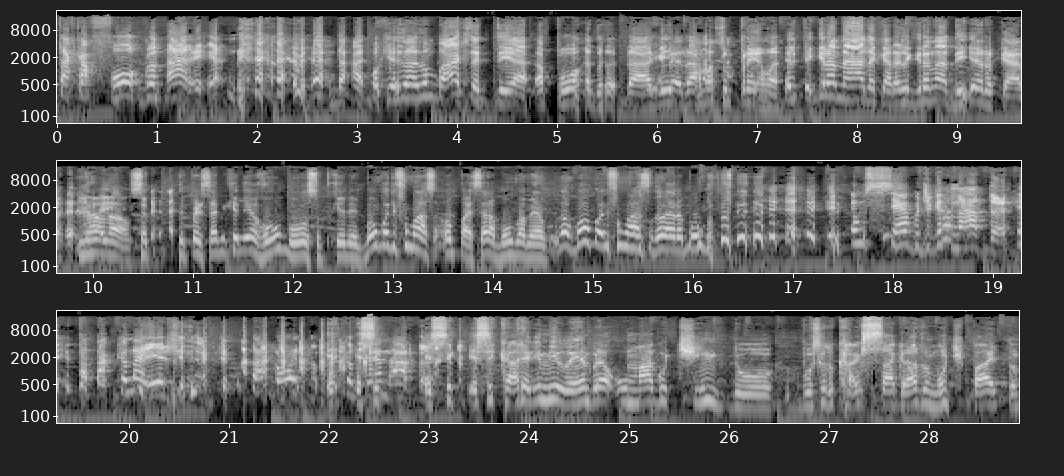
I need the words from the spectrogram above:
taca fogo na arena. É verdade, porque não não basta ter a, a porra do- da, da arma suprema. Ele tem granada, cara. ele é granadeiro, cara. Não, não. Você percebe que ele errou o bolso, porque ele. Bomba de fumaça. Opa, essa era bomba mesmo. Não, bomba de fumaça, não era bomba. É um cego de granada. Ele tá tacando a eje. Tá doido, tacando Esse, esse, esse cara, ele me lembra o Mago Tim do Busca do Cálice Sagrado no Monty Python.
